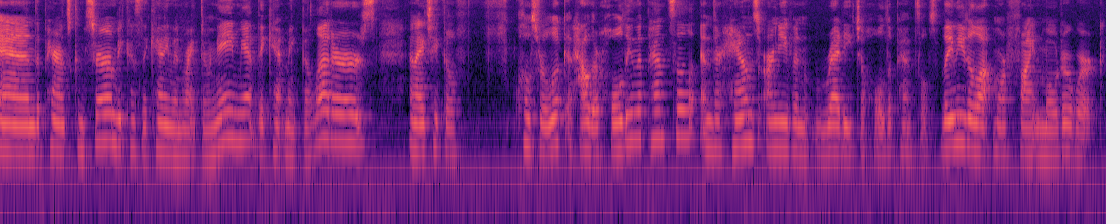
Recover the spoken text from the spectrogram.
and the parent's concerned because they can't even write their name yet, they can't make the letters, and I take a closer look at how they're holding the pencil, and their hands aren't even ready to hold a pencil, so they need a lot more fine motor work.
